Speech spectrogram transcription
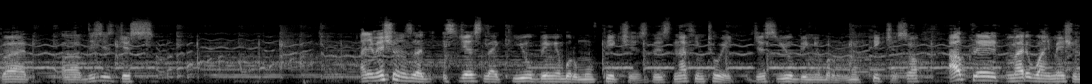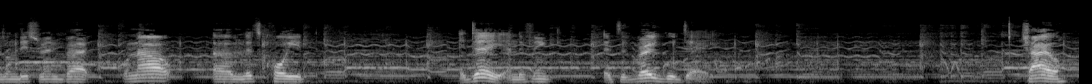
but uh, this is just animation is like it's just like you being able to move pictures. There's nothing to it just you being able to move pictures. So i'll create multiple animations on this one but for now um, let's call it a day and i think it's a very good day. Ciao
